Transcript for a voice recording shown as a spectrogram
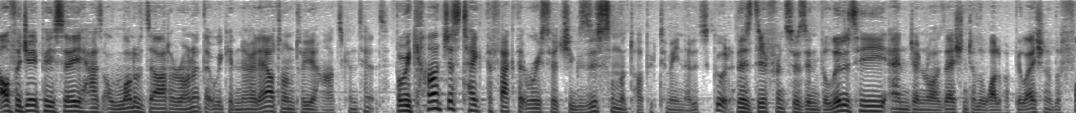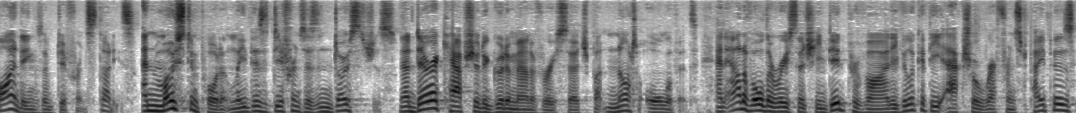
Alpha GPC has a lot of data on it that we can nerd out on to your heart's content. But we can't just take the fact that research exists on the topic to mean that it's good. There's differences in validity and generalization to the wider population of the findings of different studies. And most importantly, there's differences in dosages. Now, Derek captured a good amount of research, but not all of it. And out of all the research he did provide, if you look at the actual referenced papers,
